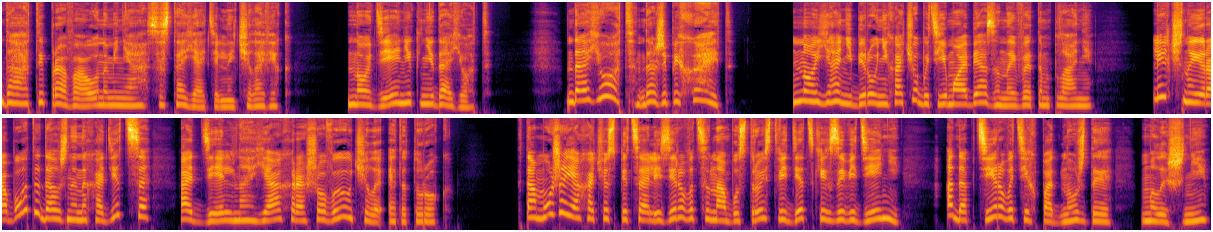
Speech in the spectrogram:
да, ты права, он у меня состоятельный человек. Но денег не дает. Дает, даже пихает. Но я не беру, не хочу быть ему обязанной в этом плане. Личные работы должны находиться отдельно. Я хорошо выучила этот урок. К тому же я хочу специализироваться на обустройстве детских заведений, адаптировать их под нужды малышни.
